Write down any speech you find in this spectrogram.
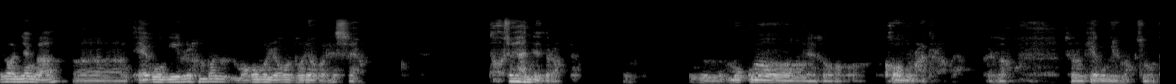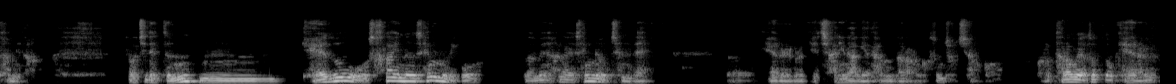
이거 언젠가 어, 개고기를 한번 먹어보려고 노력을 했어요. 도저히 안 되더라고요. 그 목구멍에서 거부를 하더라고요. 그래서 저는 개고기를 먹지 못합니다. 어찌됐든 음, 개도 살아있는 생물이고 그 다음에 하나의 생명체인데 어, 개를 그렇게 잔인하게 다룬다는 것은 좋지 않고 그렇다고 해서 또 개를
